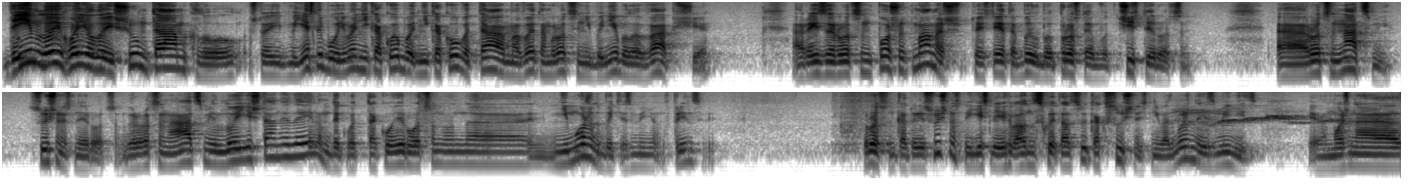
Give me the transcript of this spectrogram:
Да им лой лой шум там клол, что если бы у него никакого, никакого тама в этом родствене бы не было вообще, а рейза родствен пошут мамаш, то есть это был бы просто вот чистый родствен, а родствен нацми, сущностный родствен, родствен ацми лой ештан и лейлом, так вот такой родствен, он а, не может быть изменен в принципе. Родствен, который сущностный, если он исходит отцу, как сущность невозможно изменить. Э, можно,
